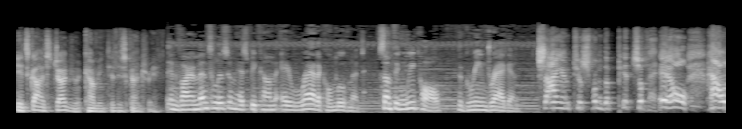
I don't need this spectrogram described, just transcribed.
It's God's judgment coming to this country. Environmentalism has become a radical movement, something we call the Green Dragon. Scientists from the pits of hell, how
